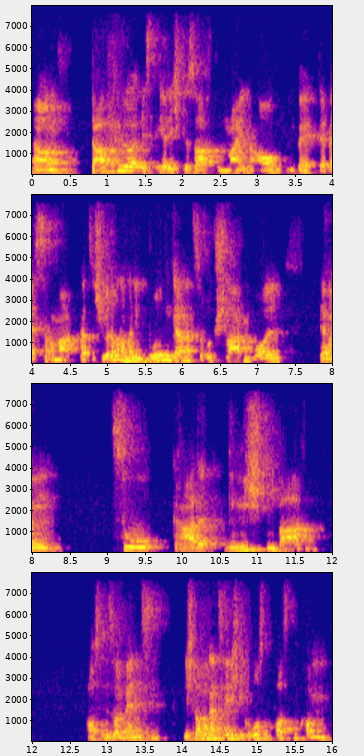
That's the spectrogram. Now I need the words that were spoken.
Ähm, dafür ist ehrlich gesagt in meinen Augen eBay der bessere Marktplatz. Ich würde aber nochmal den Bogen gerne zurückschlagen wollen ähm, zu gerade gemischten Waren aus Insolvenzen. Ich glaube ganz ehrlich, die großen Posten kommen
